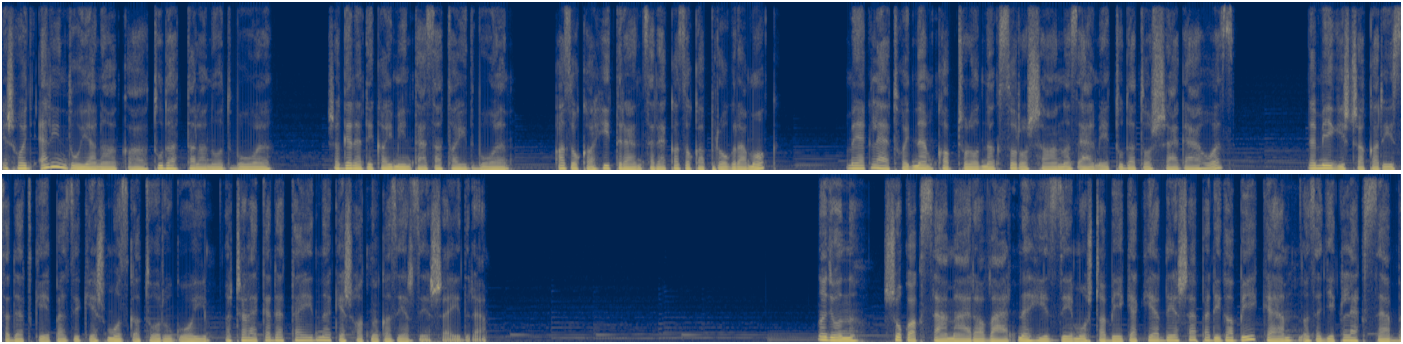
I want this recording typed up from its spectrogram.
és hogy elinduljanak a tudattalanodból és a genetikai mintázataidból azok a hitrendszerek, azok a programok, amelyek lehet, hogy nem kapcsolódnak szorosan az elmét tudatosságához, de mégiscsak a részedet képezik és mozgatórugói a cselekedeteidnek és hatnak az érzéseidre. Nagyon Sokak számára vált nehézzé most a béke kérdése, pedig a béke az egyik legszebb,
